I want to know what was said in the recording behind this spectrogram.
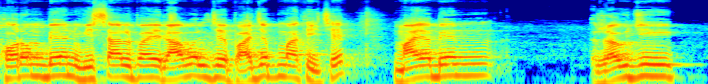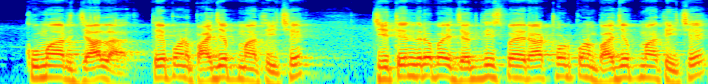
ફોરમબેન વિશાલભાઈ રાવલ જે ભાજપમાંથી છે. માયાબેન રવજી કુમાર ઝાલા તે પણ ભાજપમાંથી છે. જીતેન્દ્રભાઈ જગદીશભાઈ રાઠોડ પણ ભાજપમાંથી છે.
